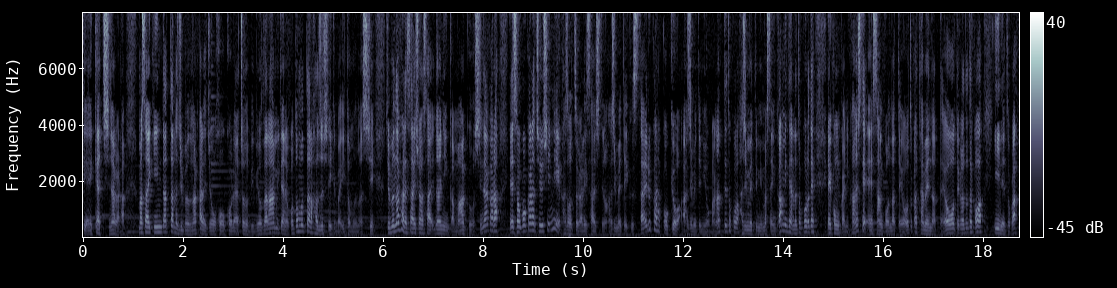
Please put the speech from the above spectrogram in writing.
キャッチしながら、まあ最近だったら自分の中で情報これはちょっと微妙だなみたいなこと思ったら外していけばいいと思いますし、自分の中で最初は何人かマークをしながら、えそこから中心に仮想通貨リサーチっていうのを始めていくスタイルから、こう今日は始めてみようかなってところ始めてみませんかみたいなところで、え今回に関して、え参考になったよとか、ためになったよって方とかは、いいねとか、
